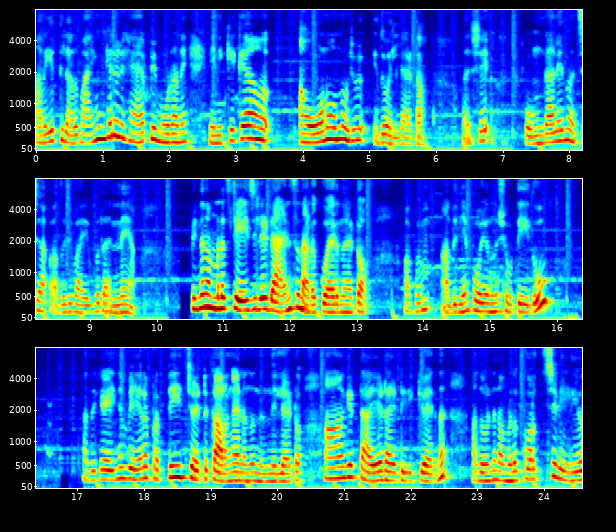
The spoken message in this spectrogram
അറിയത്തില്ല. അത് ഭയങ്കര ഒരു ഹാപ്പി മൂഡാണ് എനിക്കൊക്കെ ഓണമൊന്നും ഒരു ഇതുമല്ല കേട്ടോ. പക്ഷേ പൊങ്കാലെന്ന് വെച്ചാൽ അതൊരു വൈബ് തന്നെയാണ് പിന്നെ നമ്മുടെ സ്റ്റേജിൽ ഡാൻസ് നടക്കുമായിരുന്നു കേട്ടോ. അപ്പം അതിനെ പോയി ഒന്ന് ഷൂട്ട് ചെയ്തു. അത് കഴിഞ്ഞ് വേറെ പ്രത്യേകിച്ചായിട്ട് കറങ്ങാനൊന്നും നിന്നില്ല കേട്ടോ. ആകെ ടയേർഡായിട്ട് ഇരിക്കുമായിരുന്നു അതുകൊണ്ട് നമ്മൾ കുറച്ച് വീഡിയോ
